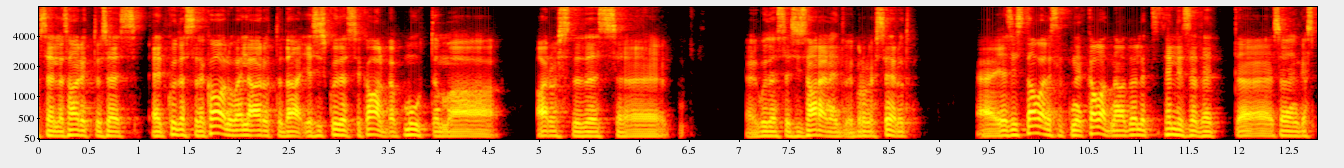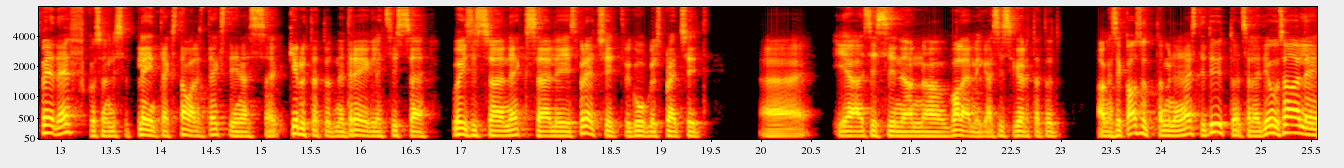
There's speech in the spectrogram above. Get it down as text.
selles harjutuses, et kuidas seda kaalu välja arvutada ja siis kuidas see kaal peab muutuma, arvestades kuidas sa siis arened või progresseerud ja siis tavaliselt need kavad näevad välja sellised, et äh, see on kas PDF, kus on lihtsalt plain text tavalise tekstinas kirjutatud need reeglid sisse. või siis see on Exceli spreadsheet või Google spreadsheet. Äh, ja siis siin on valemiga sisse kirjutatud, aga see kasutamine on hästi tüütu, et sa lähed jõusaali.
